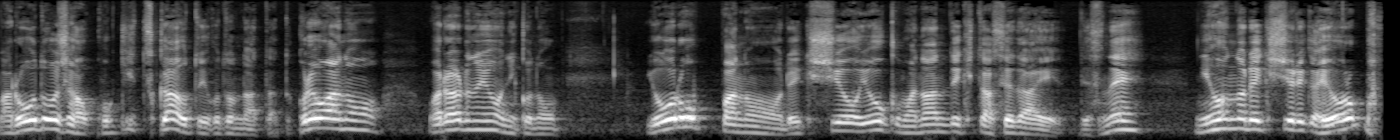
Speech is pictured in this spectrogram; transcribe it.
まあ、労働者をこき使うということになったと。これはあの我々のようにこのヨーロッパの歴史をよく学んできた世代ですね。日本の歴史よりかヨーロッパの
